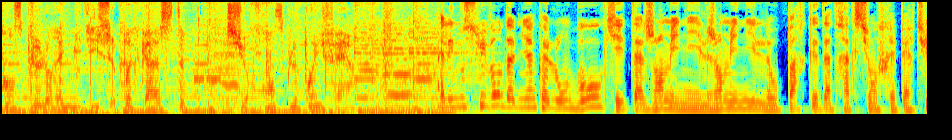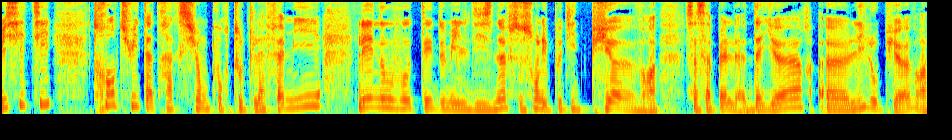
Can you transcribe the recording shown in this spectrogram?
France Bleu Lorraine Midi, ce podcast sur francebleu.fr. Allez, nous suivons Damien Colombo qui est à Jean Ménil. Jean Ménil au parc d'attractions Frépertuis City. 38 attractions pour toute la famille. Les nouveautés 2019, ce sont les petites pieuvres. Ça s'appelle d'ailleurs euh, l'île aux pieuvres.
